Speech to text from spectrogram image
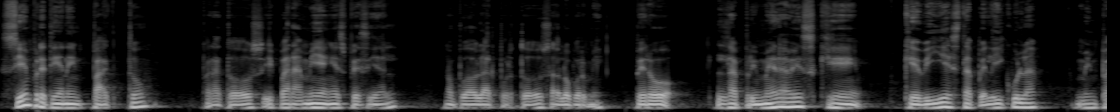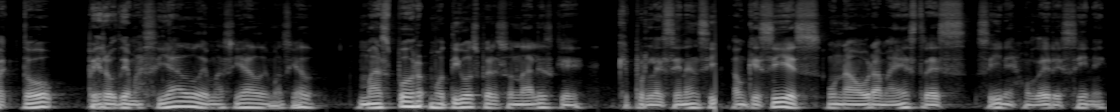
siempre tiene impacto para todos y para mí en especial. No puedo hablar por todos, hablo por mí. Pero la primera vez que, que vi esta película me impactó pero demasiado, demasiado, demasiado. Más por motivos personales que, que por la escena en sí. Aunque sí es una obra maestra, es cine, joder, es cine.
